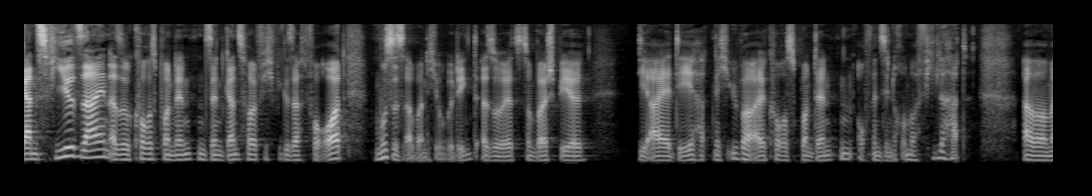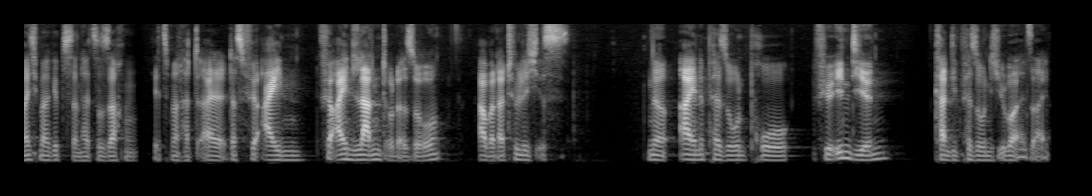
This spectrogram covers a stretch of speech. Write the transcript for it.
ganz viel sein. Also Korrespondenten sind ganz häufig, wie gesagt, vor Ort, muss es aber nicht unbedingt. Also jetzt zum Beispiel Die ARD hat nicht überall Korrespondenten, auch wenn sie noch immer viele hat. Aber manchmal gibt es dann halt so Sachen. Jetzt, man hat das für ein, für ein Land oder so. Aber natürlich ist eine, eine Person pro für Indien, kann die Person nicht überall sein.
